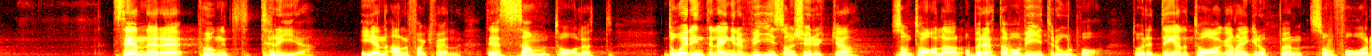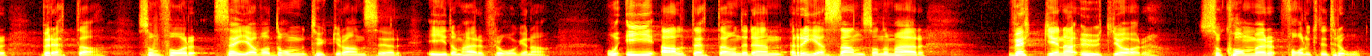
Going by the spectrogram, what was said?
Sen är det punkt tre i en alfakväll. Det är samtalet. Då är det inte längre vi som kyrka som talar och berättar vad vi tror på. Då är det deltagarna i gruppen som får berätta, som får säga vad de tycker och anser i de här frågorna. Och i allt detta, under den resan som de här veckorna utgör, så kommer folk till tro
